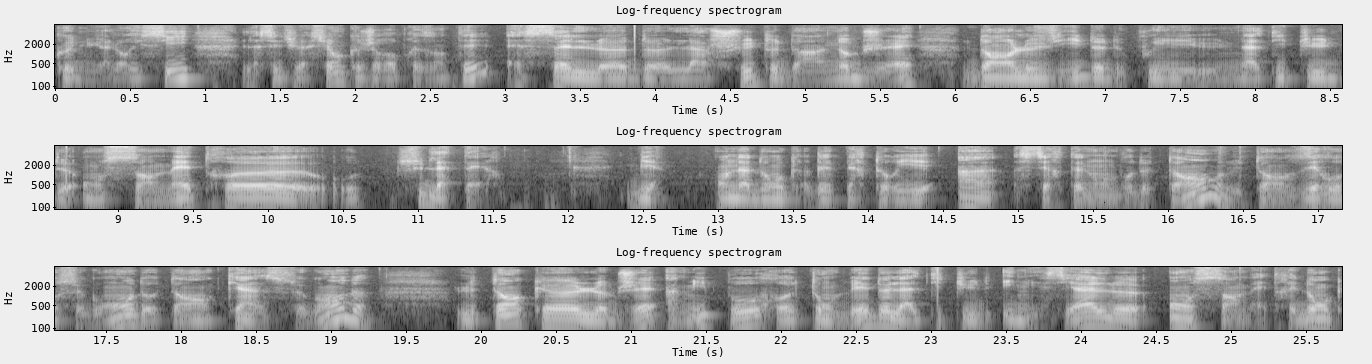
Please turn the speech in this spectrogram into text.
connues. Alors ici, la situation que je représentais est celle de la chute d'un objet dans le vide depuis une altitude 1100 mètres euh, au-dessus de la Terre. Bien, on a donc répertorié un certain nombre de temps, le temps 0 seconde au temps 15 secondes, le temps que l'objet a mis pour tomber de l'altitude initiale 1100 mètres. Et donc,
